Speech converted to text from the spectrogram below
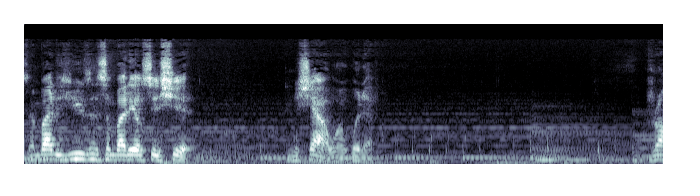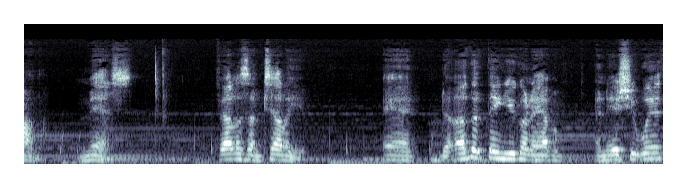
Somebody's using somebody else's shit in the shower or whatever. Drama, mess. Fellas, I'm telling you. And the other thing you're going to have an issue with,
